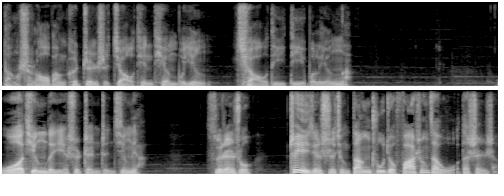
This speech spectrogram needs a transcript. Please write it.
当时老板可真是叫天天不应，叫地地不灵啊！”我听的也是阵阵惊讶。虽然说这件事情当初就发生在我的身上，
